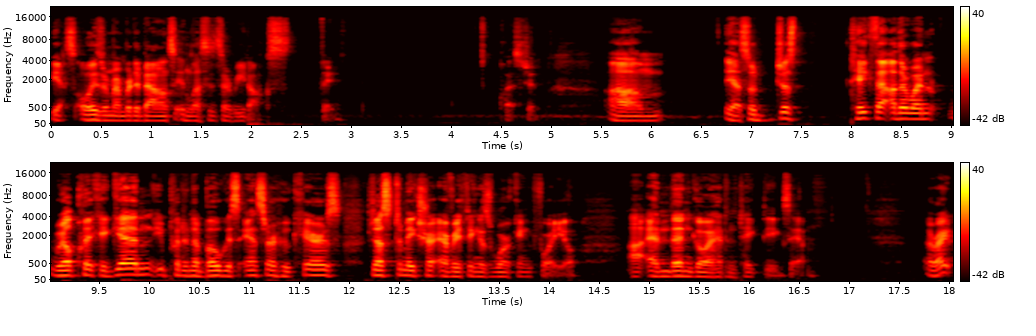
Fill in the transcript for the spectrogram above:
Yes, always remember to balance unless it's a redox thing. Question. Um, yeah, so just take that other one real quick again. You put in a bogus answer, who cares? Just to make sure everything is working for you. Uh, and then go ahead and take the exam. All right.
